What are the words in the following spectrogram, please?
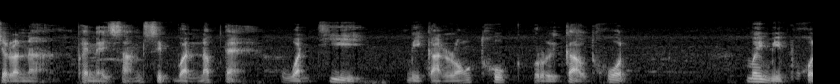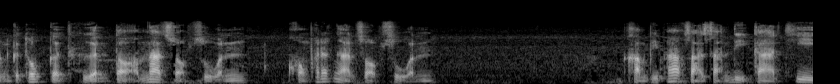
จารณาภายใน 30 วันนับแต่วันที่มีการร้องทุกข์หรือกล่าวโทษ ไม่มีผลกระทบกระเทือนต่ออำนาจสอบสวนของพนักงานสอบสวน คำพิพากษาสารดีกาที่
